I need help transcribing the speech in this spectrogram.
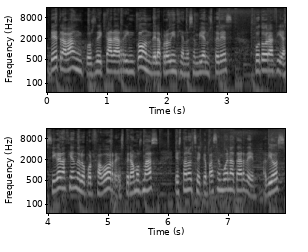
de Trabancos, de cada rincón de la provincia. Nos envían ustedes fotografías. Sigan haciéndolo, por favor. Esperamos más esta noche. Que pasen buena tarde. Adiós.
